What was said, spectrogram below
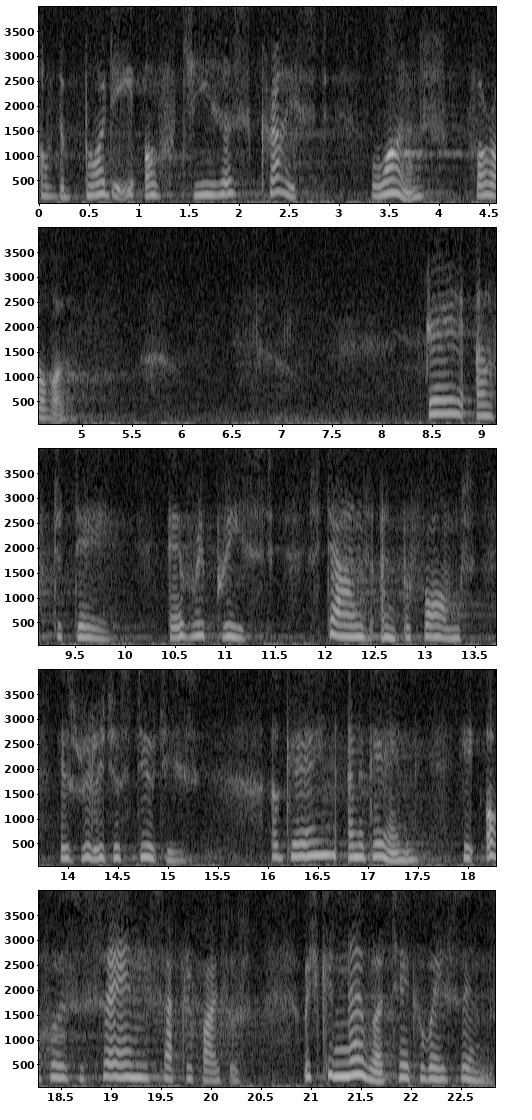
of the body of Jesus Christ once for all. Day after day, every priest stands and performs his religious duties. Again and again, he offers the same sacrifices which can never take away sins.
